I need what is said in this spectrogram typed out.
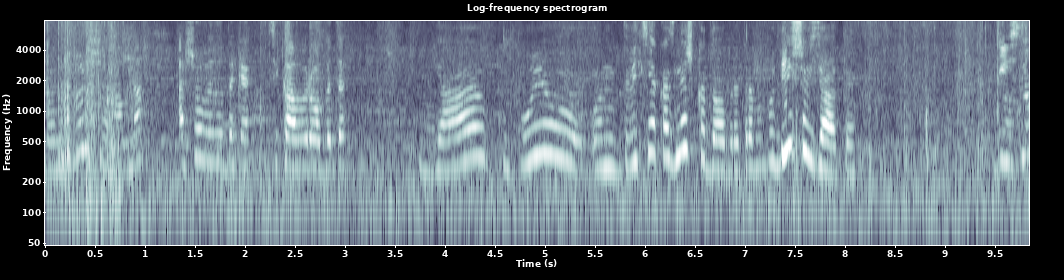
Бонжур, шановна. А що ви тут таке цікаво робите? Я купую. Он, дивіться, яка знижка добра. Треба побільше взяти. Дійсно,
